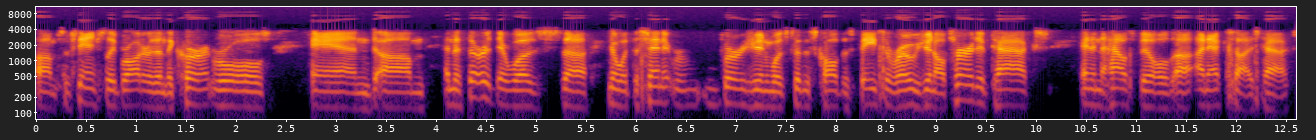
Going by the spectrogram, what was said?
um, substantially broader than the current rules. And um, and the third, there was uh, you know what the Senate version was this called this base erosion alternative tax, and in the House bill uh, an excise tax.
